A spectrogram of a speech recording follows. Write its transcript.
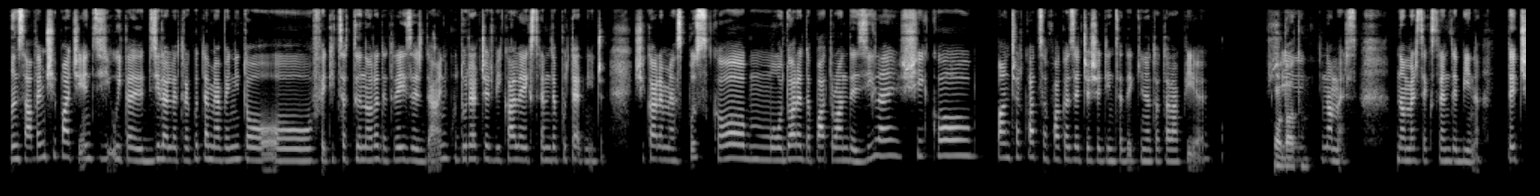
Însă avem și pacienți, uite, zilele trecute mi-a venit o, o fetiță tânără de 30 de ani cu dureri cervicale extrem de puternice și care mi-a spus că o doare de 4 ani de zile și că a încercat să facă 10 ședințe de kinetoterapie și Odată. n-a mers. nu a mers extrem de bine. Deci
